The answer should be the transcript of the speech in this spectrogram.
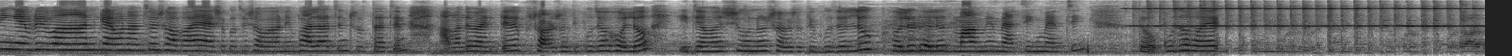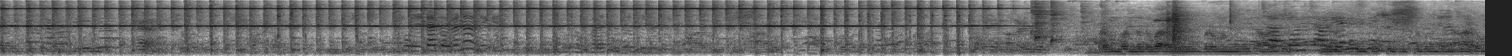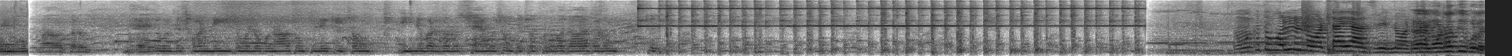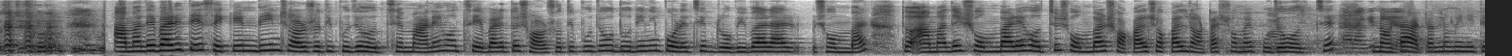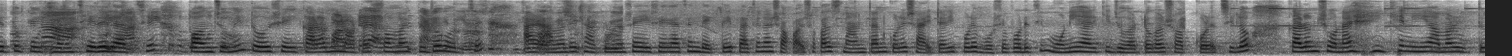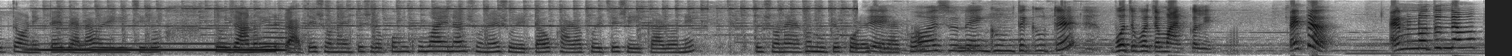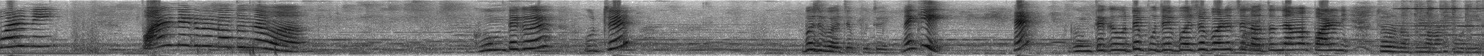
Morning everyone কেমন আছো সবাই? আশা করছি সবাই অনেক ভালো আছেন, সুস্থ আছেন। আমাদের বাড়িতে সরস্বতী পুজো হলো। এই যে আমার শুনু সরস্বতী পুজোর লুক হলুদ হলুদ, মা মেয়ে ম্যাচিং ম্যাচিং তো পুজো হয়ে আমাকে তো বলল নটায় আসবে নটা। হ্যাঁ নটাতেই বলেছি আমাদের বাড়িতে সেকেন্ড দিন সরস্বতী পুজো হচ্ছে। মানে হচ্ছে এবারে তো সরস্বতী পুজোও দুদিনই পড়েছে রবিবার আর সোমবার। তো আমাদের সোমবারে হচ্ছে সোমবার সকাল সকাল নটার সময় পুজো হচ্ছে। নটা আটান্ন মিনিটে তো মানে ছেড়ে যাচ্ছে পঞ্চমী। তো সেই কারণে নটার সময় পুজো হচ্ছে। আর আমাদের ঠাকুরমশাই এসে গেছেন দেখতেই পাচ্ছেন। আর সকাল সকাল স্নান টান করে শাড়ি পরে বসে পড়েছি। মনি আর কি জোগাড় টোগাড় সব করেছিল। কারণ সোনাইকে নিয়ে আমার উঠতে উঠতে অনেকটাই বেলা হয়ে গেছিল তো জানোই রাতে সোনাই তো সেরকম ঘুমায় না সোনার শরীরটাও খারাপ হয়েছে সেই কারণে। তো সোনা এখন উঠে পড়েছে দেখো। আমার সোনাই ঘুম থেকে উঠে বচে বচে মার কলে। তাই তো? এখন নতুন জামা পরেনি? পরেনি এখনও নতুন জামা? ঘুম থেকে উঠে বসে পড়েছে পুজোয় নাকি? হ্যাঁ? ঘুম থেকে উঠে পুজোয় বসে পড়েছে নতুন জামা পরেনি। চলো নতুন জামাটা পরিয়ে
